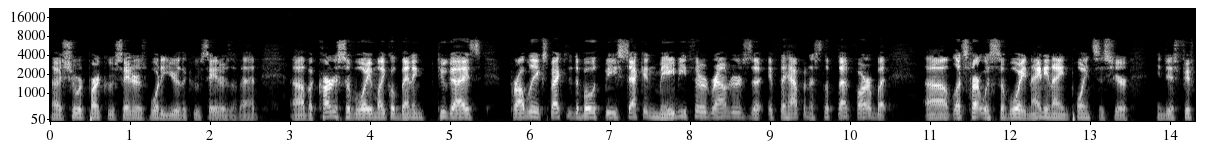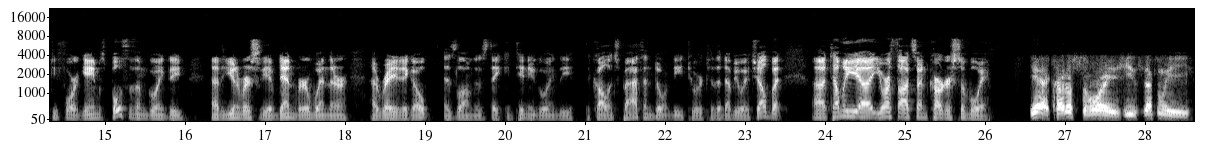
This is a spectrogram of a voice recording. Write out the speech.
uh, Sherwood Park Crusaders. What a year the Crusaders have had. Uh, but Carter Savoie, Michael Benning, two guys probably expected to both be second, maybe third rounders if they happen to slip that far. But let's start with Savoie, 99 points this year in just 54 games. Both of them going to uh, the University of Denver when they're uh, ready to go, as long as they continue going the, the college path and don't detour to the WHL. But uh, tell me uh, your thoughts on Carter Savoie. Yeah, Carter Savoie, he's definitely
